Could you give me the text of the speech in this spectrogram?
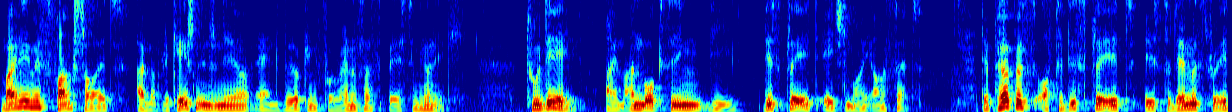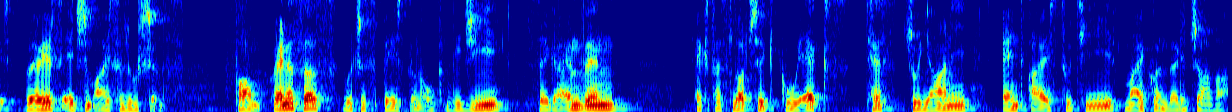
my name is Frank Scheuth. I'm application engineer and working for Renesas based in Munich. Today I'm unboxing the DisplayIt HMI RZ. The purpose of the DisplayIt is to demonstrate various HMI solutions. From Renesas, which is based on OpenVG, Segger emWin, Express Logic GUIX, TES Guiliani and IS2T Micro Embedded Java.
